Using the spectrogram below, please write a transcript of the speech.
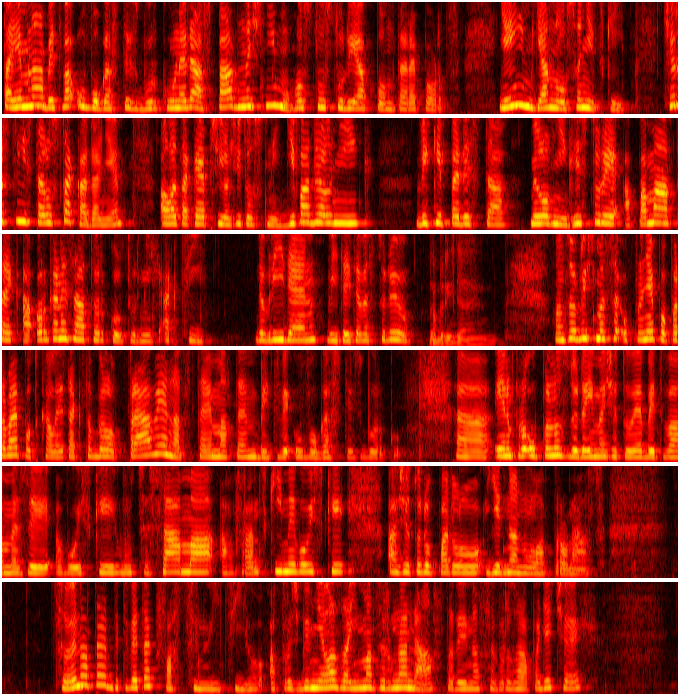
Tajemná bitva u Vogastisburku nedá spát dnešnímu hostu studia Ponte Reports. Je jim Jan Losenický, čerstvý starosta Kadaně, ale také příležitostný divadelník, wikipedista, milovník historie a památek a organizátor kulturních akcí. Dobrý den, vítejte ve studiu. Dobrý den. Honzo, když jsme se úplně poprvé potkali, tak to bylo právě nad tématem bitvy u Vogastisburgu. Uh, jen pro úplnost dodejme, že to je bitva mezi vojsky vůdce Sáma a franskými vojsky a že to dopadlo 1-0 pro nás. Co je na té bitvě tak fascinujícího a proč by měla zajímat zrovna nás tady na severozápadě Čech?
